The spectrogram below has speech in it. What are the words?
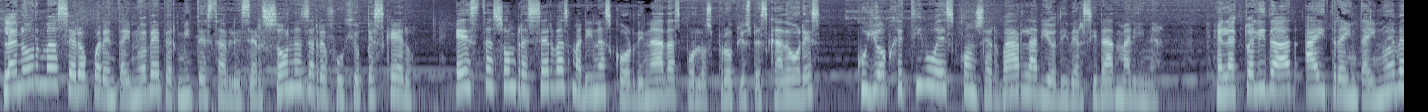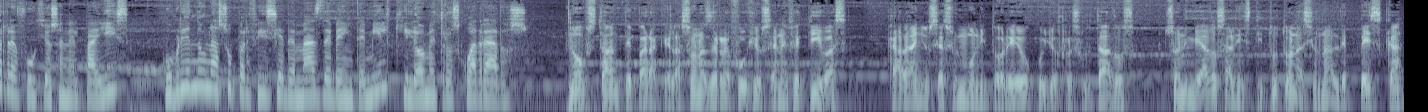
La norma 049 permite establecer zonas de refugio pesquero. Estas son reservas marinas coordinadas por los propios pescadores cuyo objetivo es conservar la biodiversidad marina. En la actualidad hay 39 refugios en el país, cubriendo una superficie de más de 20.000 kilómetros cuadrados. No obstante, para que las zonas de refugio sean efectivas, cada año se hace un monitoreo cuyos resultados son enviados al Instituto Nacional de Pesca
